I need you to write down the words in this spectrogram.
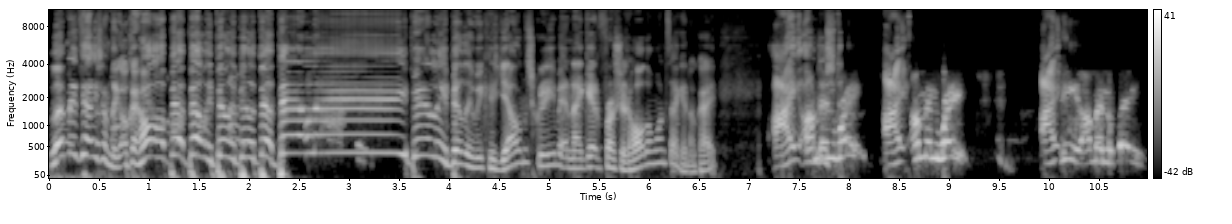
let me tell you something. Okay, hold on, Bill, Billy, Billy, Billy, Billy, Billy, Billy, Billy. We could yell and scream, and I get frustrated. Hold on one second, okay? I I'm understand. enraged. I, I'm enraged. I, I'm enraged.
